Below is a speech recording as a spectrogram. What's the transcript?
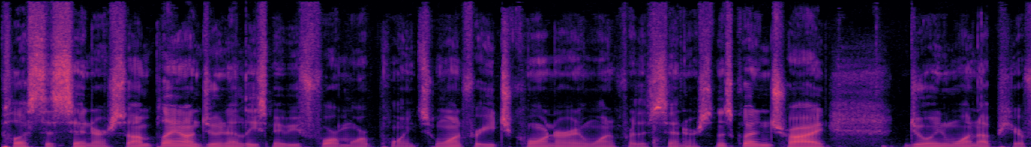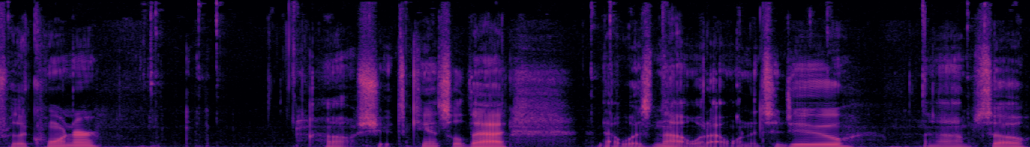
plus the center. So I'm planning on doing at least maybe four more points, one for each corner and one for the center. So let's go ahead and try doing one up here for the corner. Oh shoot, cancel that. That was not what I wanted to do. Um, so,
